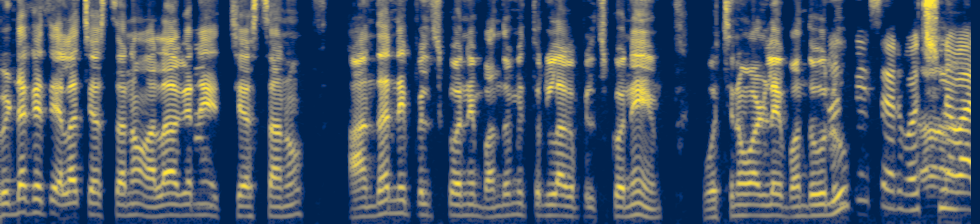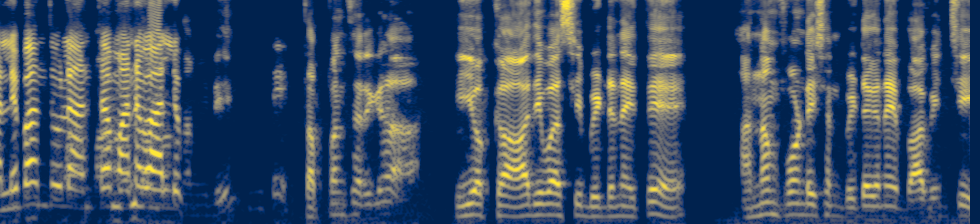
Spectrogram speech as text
బిడ్డకైతే ఎలా చేస్తానో అలాగనే చేస్తాను. అందరినీ పిలుచుకొని బంధుమిత్రులాగా పిలుచుకొని వచ్చిన వాళ్ళే బంధువులు. వచ్చిన వాళ్ళే బంధువులు అంతా మన వాళ్ళు తప్పనిసరిగా ఈ యొక్క ఆదివాసీ బిడ్డనైతే అన్నం ఫౌండేషన్ బిడ్డగానే భావించి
